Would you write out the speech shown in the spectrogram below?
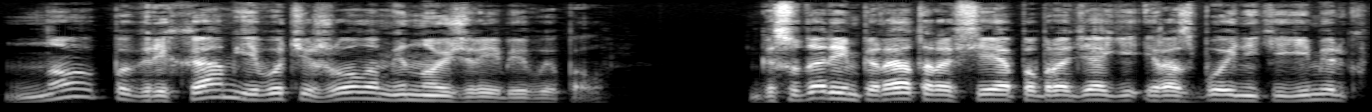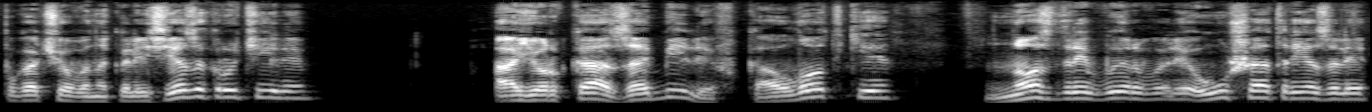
но по грехам его тяжелым иной жребий выпал. Государя-императора все побродяги и разбойники Емельку Пугачева на колесе закрутили, а Юрка забили в колодки, ноздри вырвали, уши отрезали,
